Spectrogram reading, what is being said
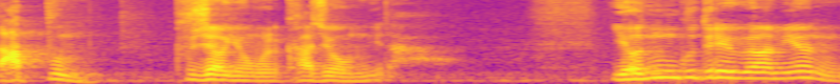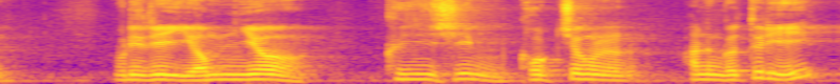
나쁨, 부작용을 가져옵니다. 연구들에 의하면 우리들이 염려, 근심, 걱정을 하는 것들이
